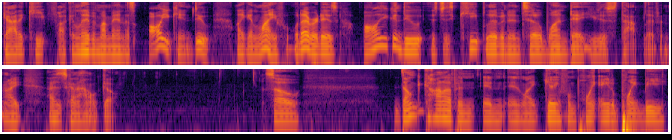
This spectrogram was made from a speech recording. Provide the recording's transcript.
gotta keep fucking living, my man. That's all you can do. Like in life, whatever it is, all you can do is just keep living until one day you just stop living, right? That's just kind of how it go. So don't get caught up in, in, in like getting from point A to point B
